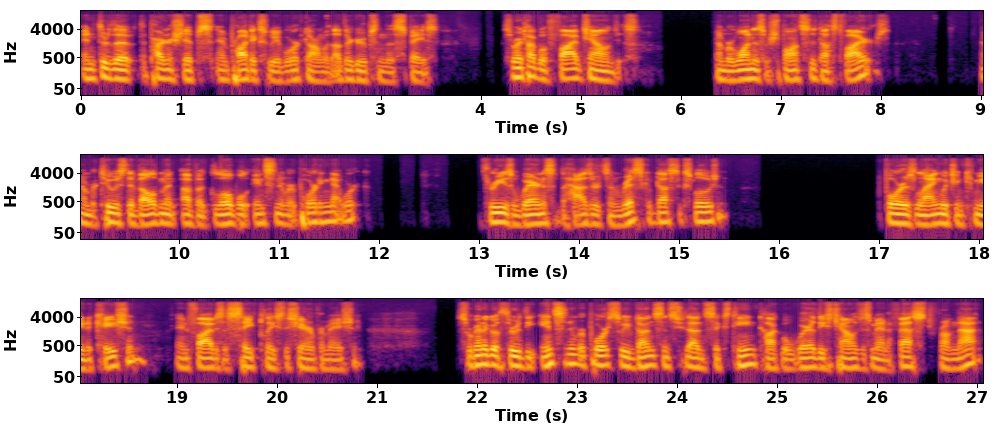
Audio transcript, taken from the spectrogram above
and through the, the partnerships and projects we have worked on with other groups in this space. So we're going to talk about five challenges. Number one is response to dust fires. Number two is development of a global incident reporting network. Three is awareness of the hazards and risk of dust explosion. Four is language and communication. And five is a safe place to share information. So we're going to go through the incident reports we've done since 2016, talk about where these challenges manifest from that.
